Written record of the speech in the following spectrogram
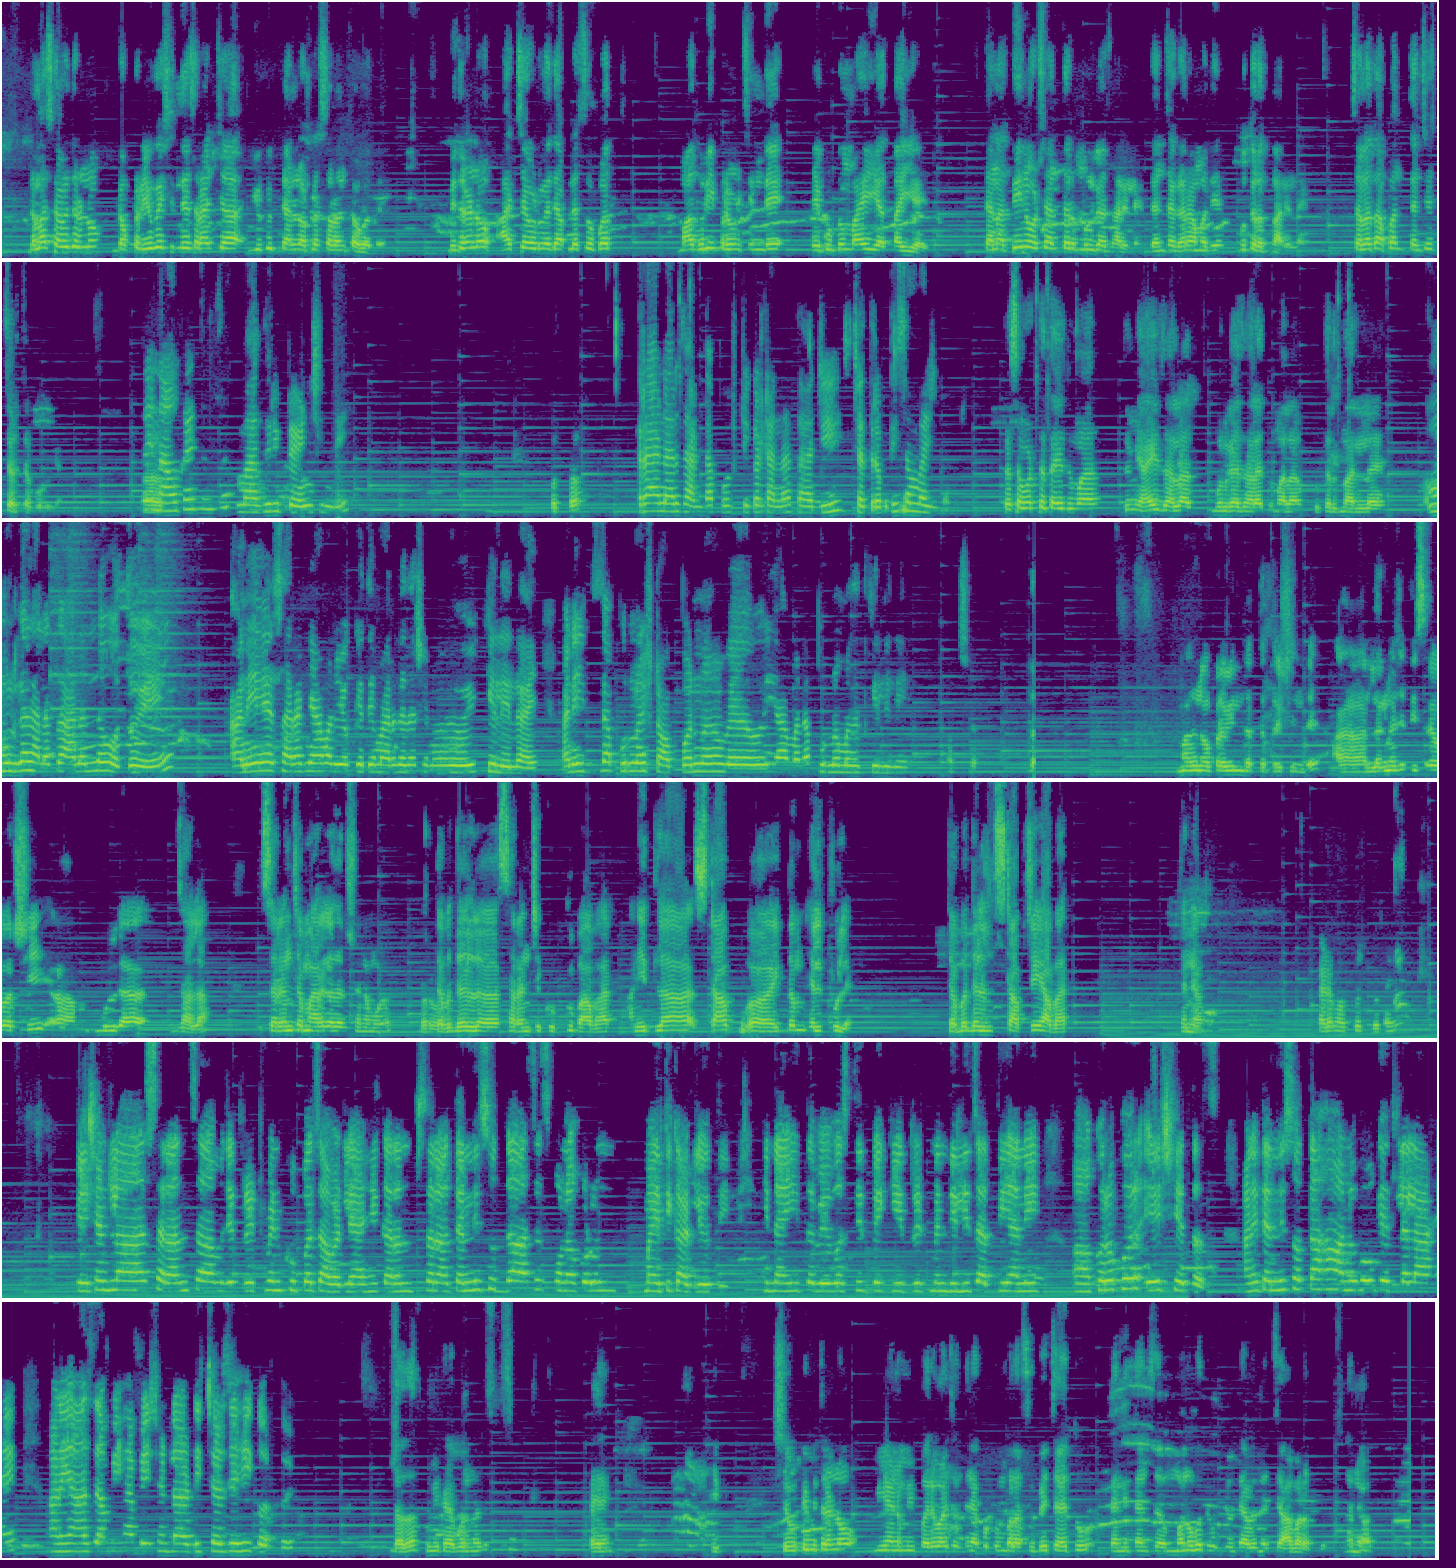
नमस्कार मित्रांनो डॉक्टर योगेश शिंदे सरांच्या युट्यूब चॅनल आपलं सर्वांचं स्वागत आहे. मित्रांनो आजच्या व्हिडिओमध्ये आपल्यासोबत माधुरी प्रवीण शिंदे हे कुटुंब आहे या ताई आहेत. त्यांना तीन वर्षांतर मुलगा झालेला आहे. त्यांच्या घरामध्ये पुत्ररत्न आलेला आहे. चला तर आपण त्यांची चर्चा करूया. नाव काय तुमचं? माधुरी प्रवीण शिंदे. फक्त राहणार जाणता पौष्टिकल ठाणा ताजी छत्रपती संभाजीनगर. कसं वाटतं ताई तुम्हाला तुम्ही आई झालात मुलगा झाला तुम्हाला पुत्ररत्न आलेला आहे? मुलगा झाला तर आनंद होतोय. आणि सरांनी आम्हाला योग्य ते मार्गदर्शन केलेलं आहे. आणि इथला पूर्ण स्टॉप पण आम्हाला पूर्ण मदत केलेली आहे. अच्छा. माझं नाव प्रवीण दत्तात्रय शिंदे. लग्नाच्या तिसऱ्या वर्षी मुलगा झाला. सरांच्या मार्गदर्शनामुळे. त्याबद्दल सरांचे खूप खूप आभार. आणि इथला स्टाफ एकदम हेल्पफुल आहे. त्याबद्दल स्टाफचे आभार. धन्यवाद. मॅडम आपण पेशंटला सरांचा म्हणजे ट्रीटमेंट खूपच आवडली आहे. कारण सर त्यांनी सुद्धा असंच कोणाकडून माहिती काढली होती की नाही तर व्यवस्थित पैकी ट्रीटमेंट दिली जाते आणि खरोखर यश येतच. आणि त्यांनी स्वतः हा अनुभव घेतलेला आहे आणि आज आम्ही ह्या पेशंटला डिस्चार्जही करतोय. दादा तुम्ही काय बोलणार? शेवटी मित्रांनो मी आणि मी परिवाराच्या वतीने या कुटुंबाला शुभेच्छा येतो त्यांनी त्यांचं मनोगत व्यक्त त्याबद्दलचे आभार असतो धन्यवाद.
